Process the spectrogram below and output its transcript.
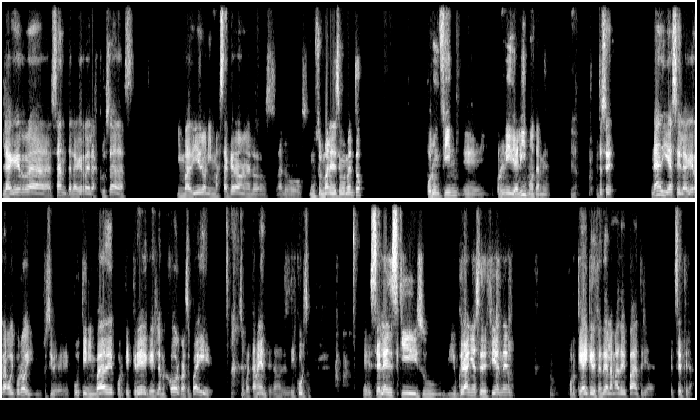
la guerra santa, la guerra de las cruzadas, invadieron y masacraron a los, musulmanes en ese momento por un fin, eh, por un idealismo también. Entonces, nadie hace la guerra hoy por hoy, inclusive eh, Putin invade porque cree que es la mejor para su país, supuestamente, ¿no? el discurso. Eh, Zelensky y, su, y Ucrania se defienden porque hay que defender a la madre patria, etcétera.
